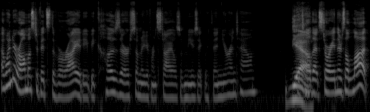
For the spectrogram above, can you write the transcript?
I wonder almost if it's the variety because there are so many different styles of music within Urinetown. Yeah, Tell that story, and there's a lot.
